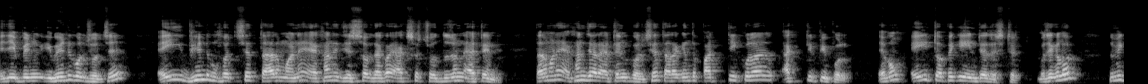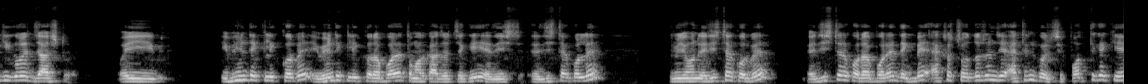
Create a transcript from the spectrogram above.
এই যে ইভেন্ট ইভেন্টগুলো চলছে এই ইভেন্ট হচ্ছে তার মানে এখানে যেসব দেখো একশো চোদ্দ জন অ্যাটেন্ড তার মানে এখানে যারা অ্যাটেন্ড করছে, তারা কিন্তু পার্টিকুলার অ্যাক্টিভ পিপল এবং এই টপিকে ইন্টারেস্টেড বুঝে গেল? তুমি কী করবে জাস্ট ওই ইভেন্টে ক্লিক করবে ইভেন্টে ক্লিক করার পরে তোমার কাজ হচ্ছে কি রেজিস্টার করলে, তুমি যখন রেজিস্টার করবে রেজিস্টার করার পরে দেখবে একশো চোদ্দ জন যে অ্যাটেন্ড করছে প্রত্যেকে কে?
